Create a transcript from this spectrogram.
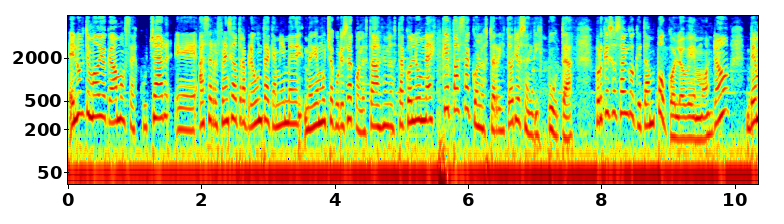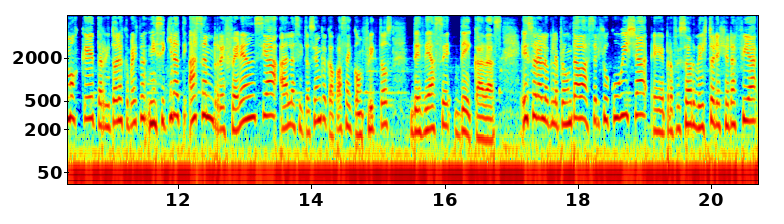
El último audio que vamos a escuchar eh, hace referencia a otra pregunta que a mí me, me dio mucha curiosidad cuando estaba haciendo esta columna, es qué pasa con los territorios en disputa, porque eso es algo que tampoco lo vemos, ¿no? Vemos que territorios ni siquiera hacen referencia a la situación que capaz hay conflictos desde hace décadas. Eso era lo que le preguntaba a Sergio Cubilla, eh, profesor de Historia y Geografía,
